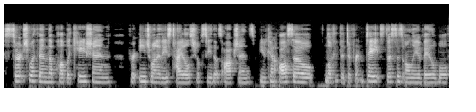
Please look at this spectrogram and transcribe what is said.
search within the publication. For each one of these titles, you'll see those options. You can also look at the different dates. This is only available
